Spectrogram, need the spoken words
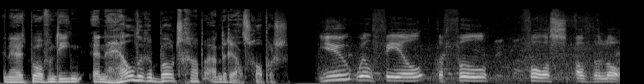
En hij heeft bovendien een heldere boodschap aan de relschoppers. You will feel the full force of the law.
